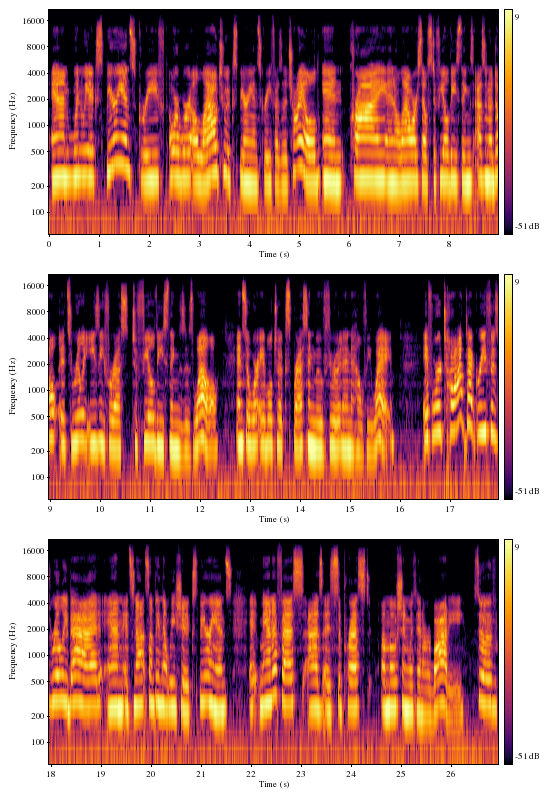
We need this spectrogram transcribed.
And when we experience grief, or we're allowed to experience grief as a child and cry and allow ourselves to feel these things as an adult, it's really easy for us to feel these things as well. And so we're able to express and move through it in a healthy way. If we're taught that grief is really bad and it's not something that we should experience, it manifests as a suppressed emotion within our body. So if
